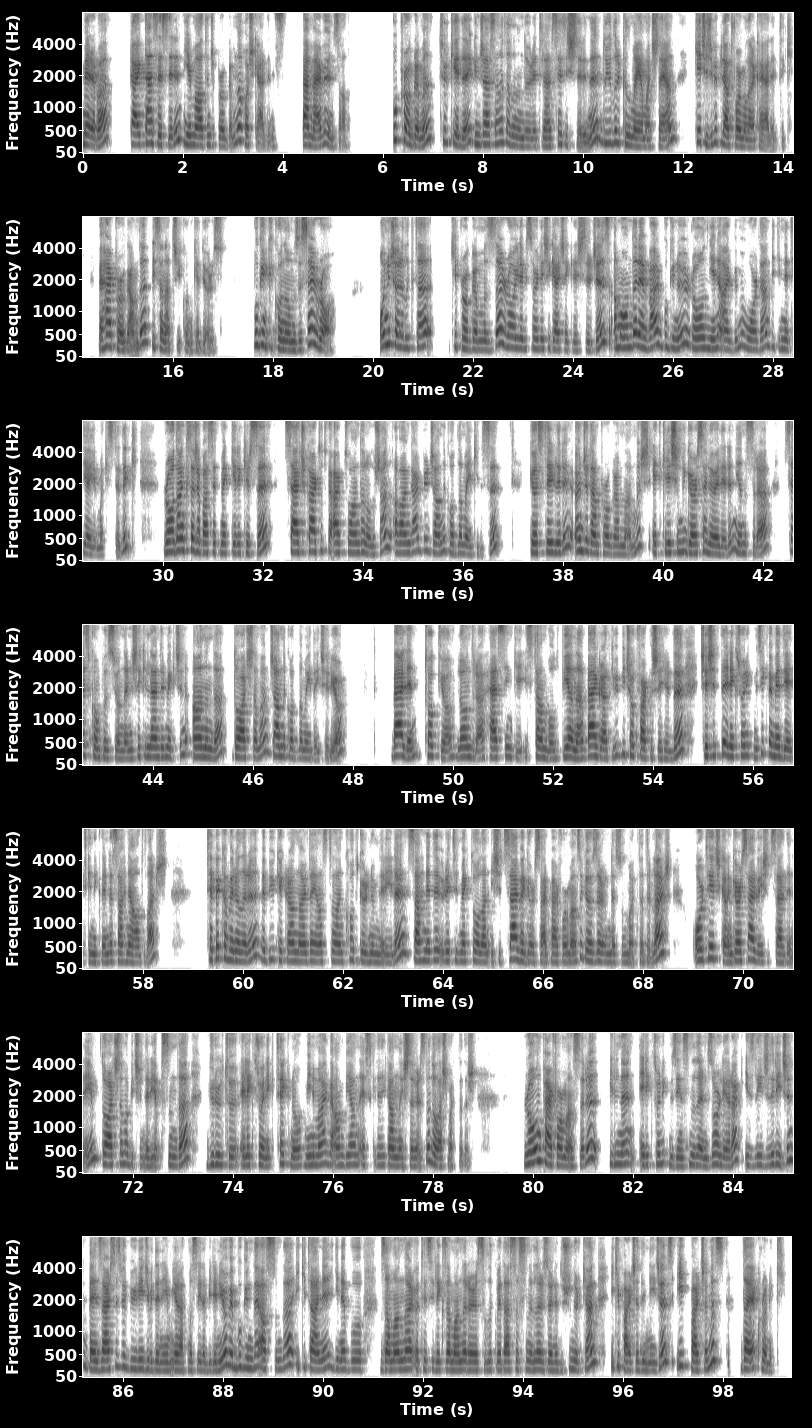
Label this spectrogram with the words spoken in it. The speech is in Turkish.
Merhaba, Gayipten Sesler'in 26. programına hoş geldiniz. Ben Merve Ünsal. Bu programı Türkiye'de güncel sanat alanında üretilen ses işlerini duyulur kılmayı amaçlayan geçici bir platform olarak hayal ettik. Ve her programda bir sanatçıyı konuk ediyoruz. Bugünkü konuğumuz ise Ro. 13 Aralık'ta ki programımızda Ro ile bir söyleşi gerçekleştireceğiz. Ama ondan evvel bugünü Ro'nun yeni albümü War'dan bir dinletiye ayırmak istedik. Ro'dan kısaca bahsetmek gerekirse Selçuk Artut ve Alp Tuğan'dan oluşan avantgard bir canlı kodlama ikilisi. Gösterileri önceden programlanmış etkileşimli görsel öğelerin yanı sıra ses kompozisyonlarını şekillendirmek için anında doğaçlama canlı kodlamayı da içeriyor. Berlin, Tokyo, Londra, Helsinki, İstanbul, Viyana, Belgrad gibi birçok farklı şehirde çeşitli elektronik müzik ve medya etkinliklerinde sahne aldılar. Tepe kameraları ve büyük ekranlarda yansıtılan kod görünümleriyle sahnede üretilmekte olan işitsel ve görsel performansı gözler önüne sunmaktadırlar. Ortaya çıkan görsel ve işitsel deneyim, doğaçlama biçimleri yapısında gürültü, elektronik, tekno, minimal ve ambiyan estetik anlayışlar arasında dolaşmaktadır. Rowan performansları bilinen elektronik müziğin sınırlarını zorlayarak izleyicileri için benzersiz ve büyüleyici bir deneyim yaratmasıyla biliniyor ve bugün de aslında iki tane yine bu zamanlar ötesilik, zamanlar arasılık ve daha sınırlar üzerine düşünürken iki parça dinleyeceğiz. İlk parçamız Diachronic.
